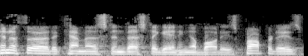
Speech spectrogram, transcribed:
In a third, a chemist investigating a body's properties.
